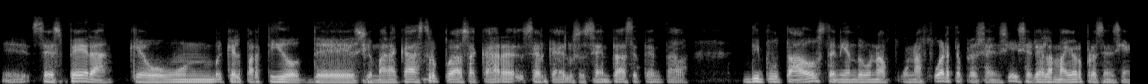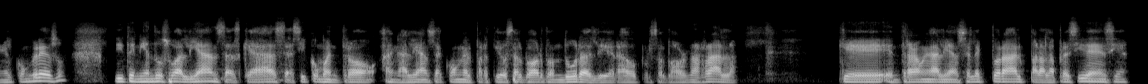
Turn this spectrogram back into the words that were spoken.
eh, se espera que, un, que el partido de Xiomara Castro pueda sacar cerca de los 60 a 70 diputados teniendo una, una, fuerte presencia y sería la mayor presencia en el Congreso y teniendo sus alianzas que hace, así como entró en alianza con el Partido Salvador de Honduras, liderado por Salvador Narrala, que entraron en alianza electoral para la presidencia,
